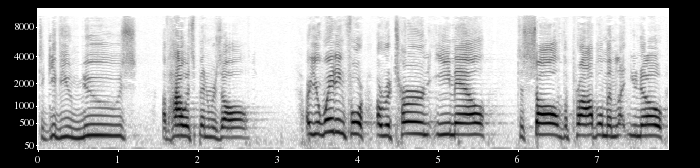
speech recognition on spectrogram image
to give you news of how it's been resolved? Or you're waiting for a return email to solve the problem and let you know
